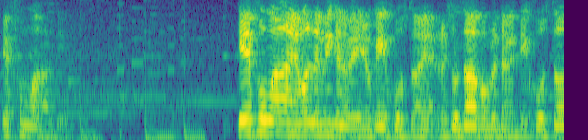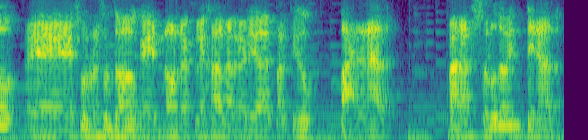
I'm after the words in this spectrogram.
Qué fumada, tío. Qué fumada de gol de Mikel Merino, qué injusto, eh. Resultado completamente injusto. Eh, es un resultado que no refleja la realidad del partido para nada para absolutamente nada.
